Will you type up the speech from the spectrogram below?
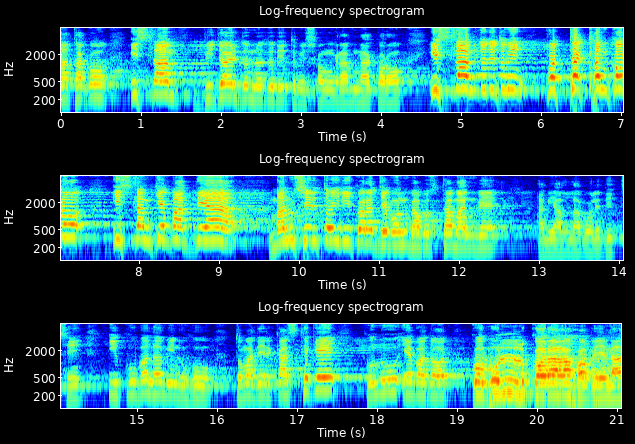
না থাকো, ইসলাম বিজয়ের জন্য যদি তুমি সংগ্রাম না করো, ইসলাম যদি তুমি প্রত্যাখ্যান করো, ইসলামকে বাদ দেয়া মানুষের তৈরি করা জীবন ব্যবস্থা মানবে। আমি আল্লাহ বলে দিচ্ছি, ইকুবালা মিনহু, তোমাদের কাছ থেকে কোনো এবাদত কবুল করা হবে না।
